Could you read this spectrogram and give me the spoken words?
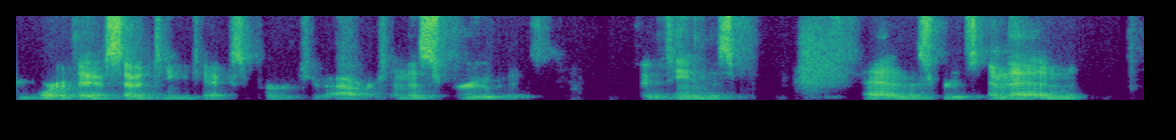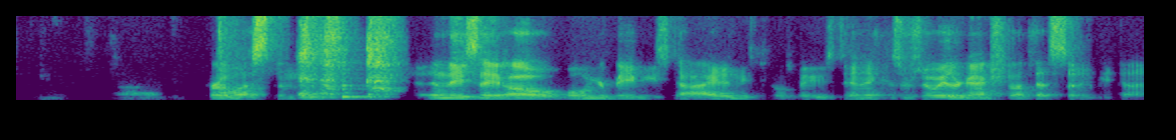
report if they have 17 kicks per two hours, and this group is 15, this and this group's, and then uh, or less than this. And then they say, oh, well, your babies died and these people's babies didn't, because there's no way they're gonna actually let that study be done.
